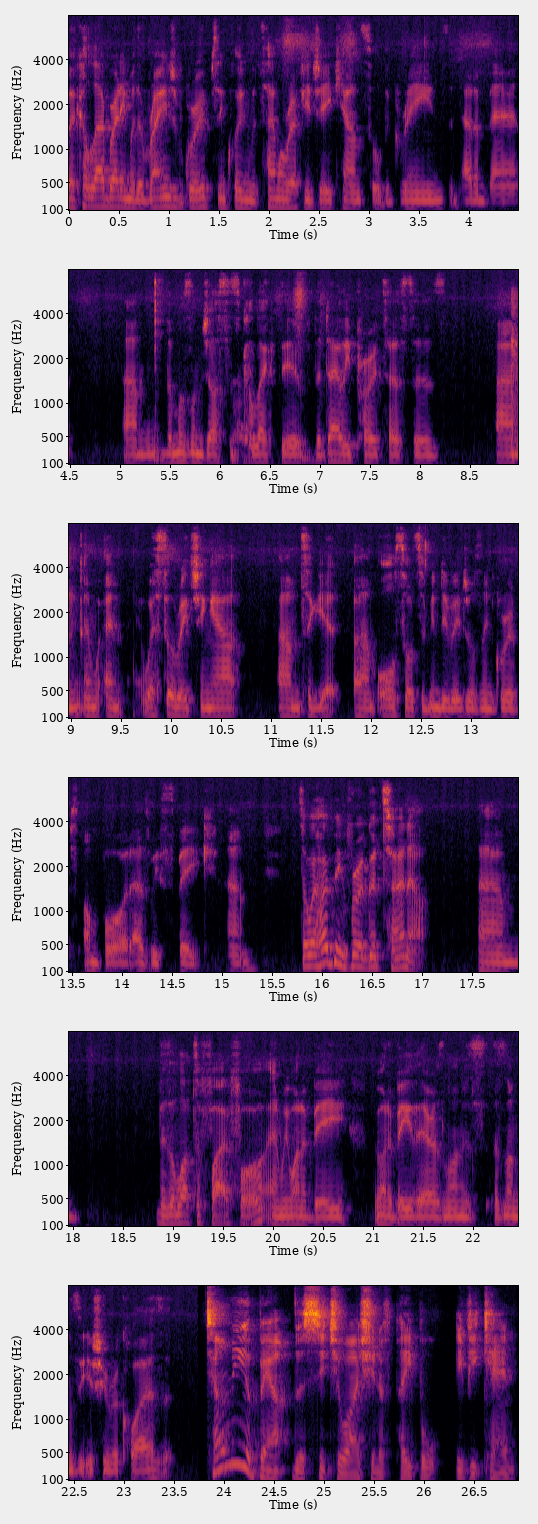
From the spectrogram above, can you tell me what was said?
we're collaborating with a range of groups, including the Tamil Refugee Council, the Greens, and Adam Bandt, um, the Muslim Justice Collective, the Daily Protesters, um, and, and, we're still reaching out um, to get um, all sorts of individuals and groups on board as we speak. Um, so we're hoping for a good turnout. There's a lot to fight for, and we want to be we want to be there as long as as long as the issue requires it. Tell me about the situation of people, if you can,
